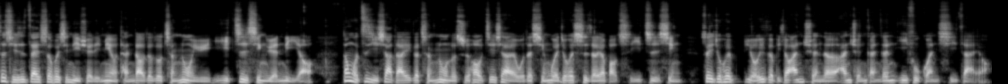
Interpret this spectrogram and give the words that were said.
这其实，在社会心理学里面有谈到叫做承诺与一致性原理哦。当我自己下达一个承诺的时候，接下来我的行为就会试着要保持一致性，所以就会有一个比较安全的安全感跟依附关系在哦。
